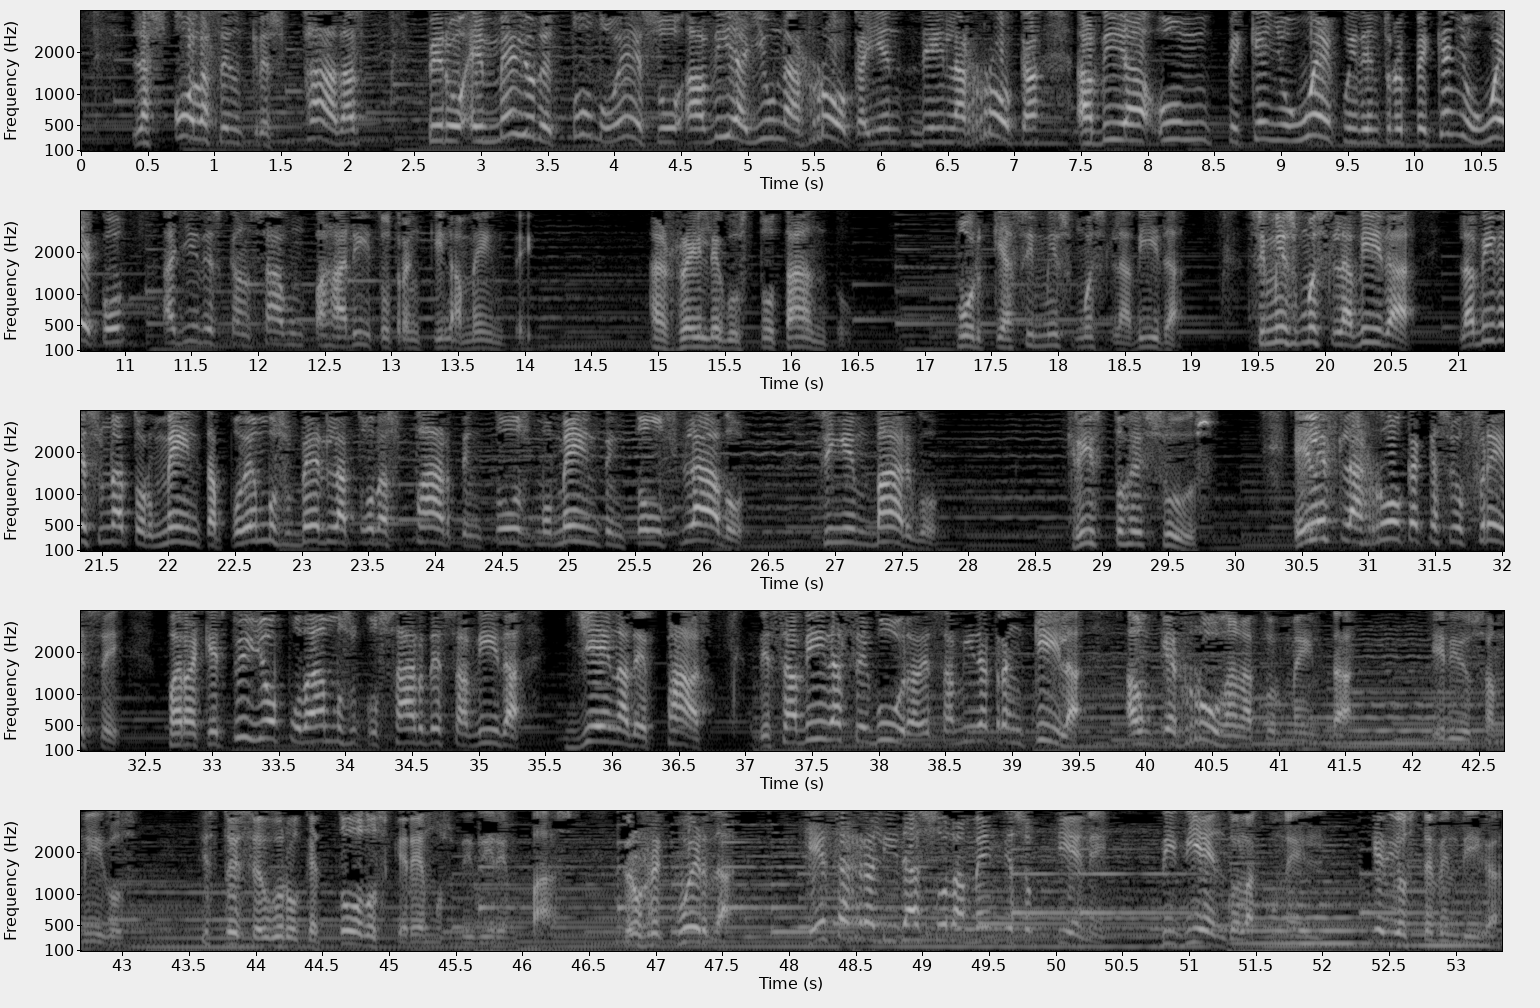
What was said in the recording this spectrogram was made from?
las olas encrespadas, pero en medio de todo eso había allí una roca y en, la roca había un pequeño hueco y dentro del pequeño hueco Allí descansaba un pajarito tranquilamente. Al rey le gustó tanto, porque así mismo es la vida. Así mismo es la vida. La vida es una tormenta, podemos verla a todas partes, en todos momentos, en todos lados. Sin embargo, Cristo Jesús, Él es la roca que se ofrece para que tú y yo podamos gozar de esa vida llena de paz, de esa vida segura, de esa vida tranquila, aunque ruja la tormenta. Queridos amigos, estoy seguro que todos queremos vivir en paz. Pero recuerda que esa realidad solamente se obtiene viviéndola con Él. Que Dios te bendiga.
